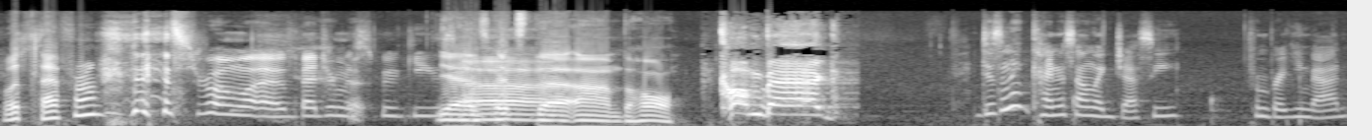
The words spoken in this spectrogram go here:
What's that from? it's from uh, Bedroom of Spookies. Yeah, it's, Uh, it's the um the hole. Come back! Doesn't it kind of sound like Jesse from Breaking Bad?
